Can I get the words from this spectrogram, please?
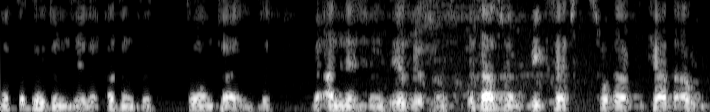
Nokta koyduğunuz yere adınızı, doğum tarihinizi ve anne isminizi yazıyorsunuz ve daha sonra bir bilgisayar çıktısı olarak bu kağıdı alın.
